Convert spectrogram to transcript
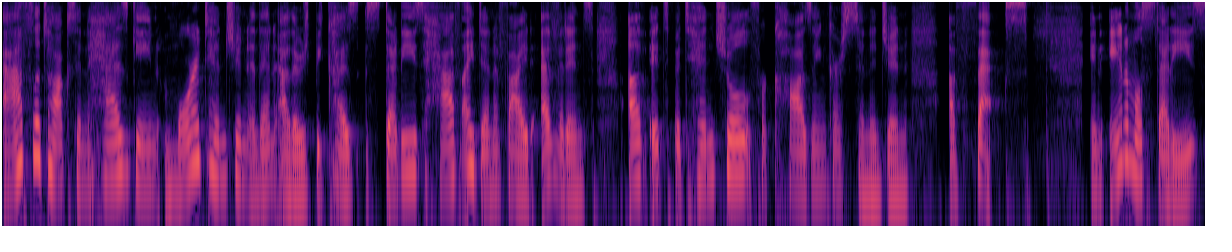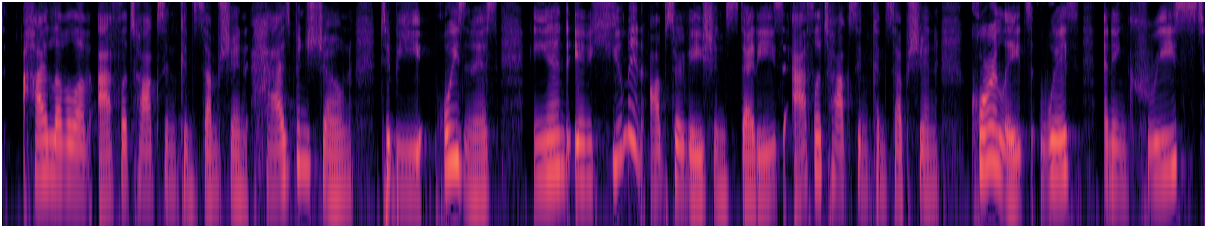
aflatoxin has gained more attention than others because studies have identified evidence of its potential for causing carcinogen effects. In animal studies, high level of aflatoxin consumption has been shown to be poisonous, and in human observation studies, aflatoxin consumption correlates with an increased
